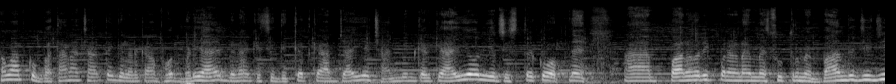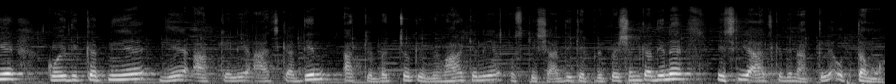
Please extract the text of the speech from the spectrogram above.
हम आपको बताना चाहते हैं कि लड़का बहुत बढ़िया है, बिना किसी दिक्कत के आप जाइए, छानबीन करके आइए और ये रिश्ते को अपने पारिवारिक परिणाम में, सूत्र में बाँध दीजिए, कोई दिक्कत नहीं है। ये आपके लिए आज का दिन, आपके बच्चों के विवाह के लिए, उसकी शादी के प्रिपरेशन का दिन है। इसलिए आज के दिन आपके लिए उत्तम हो।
